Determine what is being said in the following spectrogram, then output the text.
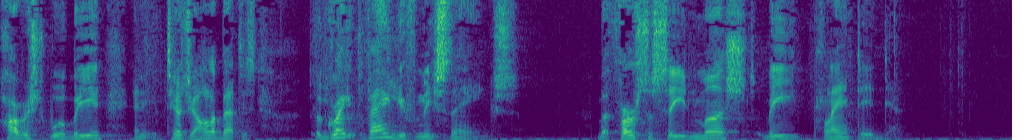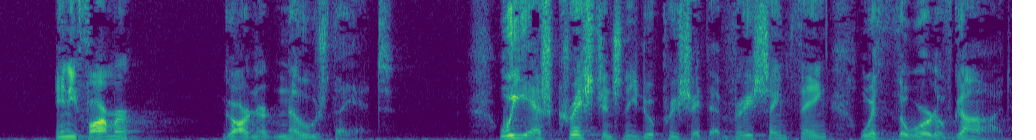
Harvest will be, and it tells you all about this. A great value from these things. But first, the seed must be planted. Any farmer, gardener knows that. We as Christians need to appreciate that very same thing with the Word of God.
